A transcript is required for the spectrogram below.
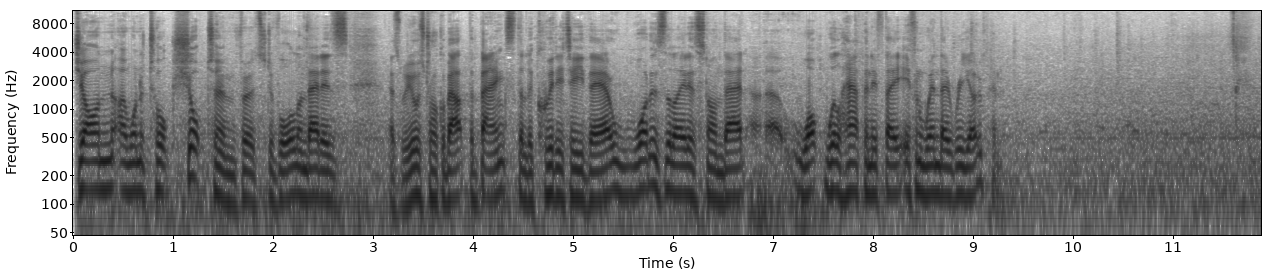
John, I want to talk short term first of all, and that is, as we always talk about, the banks, the liquidity there. What is the latest on that? Uh, what will happen if they, if and when they reopen?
